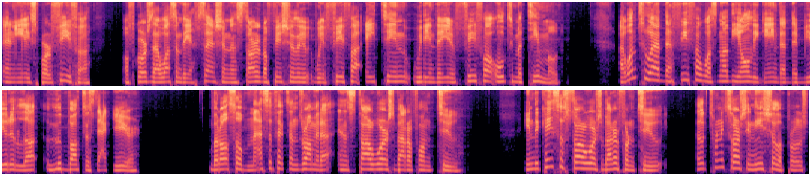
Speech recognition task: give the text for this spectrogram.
and EA Sport FIFA. Of course, that wasn't the obsession and started officially with FIFA 18 within the FIFA Ultimate Team mode. I want to add that FIFA was not the only game that debuted loot boxes that year, but also Mass Effect Andromeda and Star Wars Battlefront 2. In the case of Star Wars Battlefront 2, Electronic Arts' initial approach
